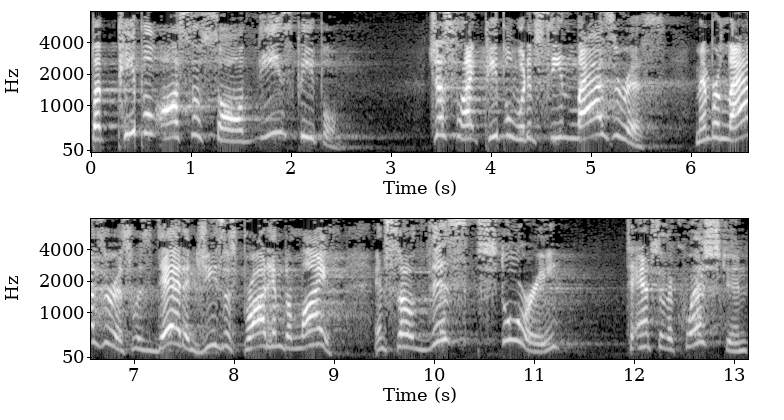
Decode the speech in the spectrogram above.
but people also saw these people. Just like people would have seen Lazarus. Remember, Lazarus was dead and Jesus brought him to life. And so this story to answer the question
